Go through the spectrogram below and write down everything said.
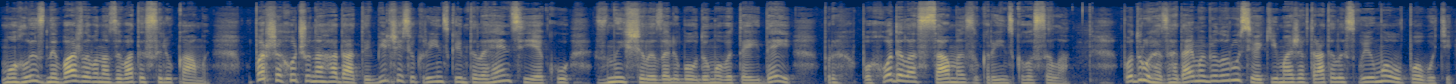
могли зневажливо називати селюками. По-перше, хочу нагадати, більшість української інтелігенції, яку знищили за любов до мови та ідеї, походила саме з українського села. По-друге, згадаймо білорусів, які майже втратили свою мову в побуті.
